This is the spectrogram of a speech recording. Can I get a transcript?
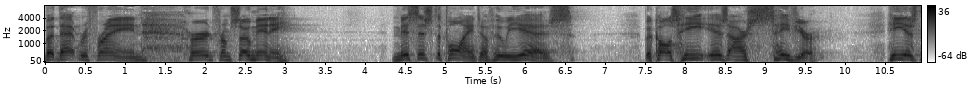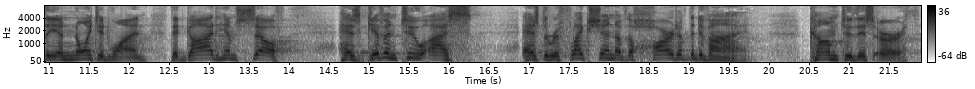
But that refrain, heard from so many, misses the point of who He is because He is our Savior. He is the anointed one that God Himself has given to us as the reflection of the heart of the divine come to this earth.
